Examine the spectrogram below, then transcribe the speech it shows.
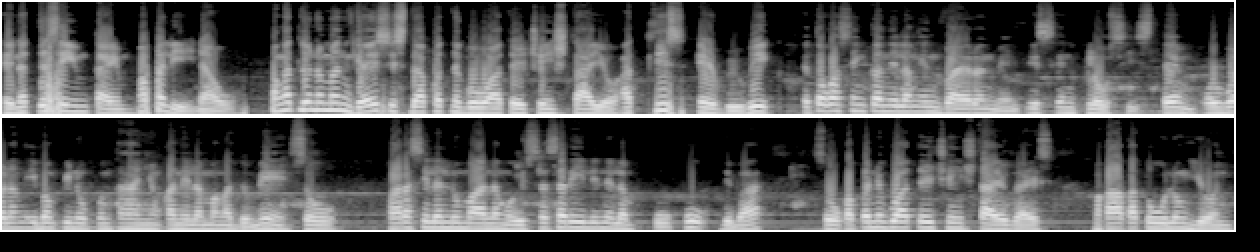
and at the same time mapalinaw. Pangatlo naman guys is dapat nag-water change tayo at least every week. Ito kasing kanilang environment is enclosed system or walang ibang pinupuntahan yung kanilang mga dumi. So, para silang lumalangoy sa sarili nilang pupo, di ba? So, kapag nag-water change tayo guys, makakatulong yon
